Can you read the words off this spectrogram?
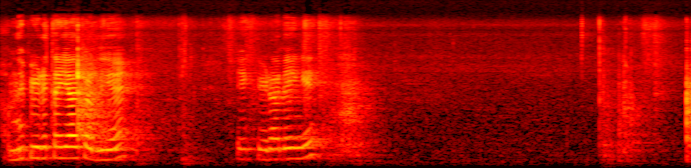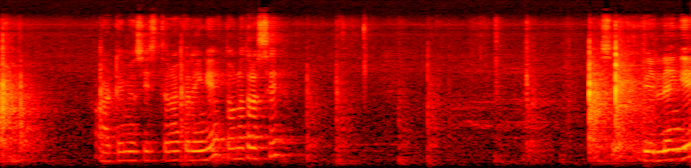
हमने पेड़े तैयार कर लिए हैं। एक पेड़ा लेंगे। आटे में उसे इस तरह करेंगे, दोनों तरफ़ से। इसे बेल लेंगे।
